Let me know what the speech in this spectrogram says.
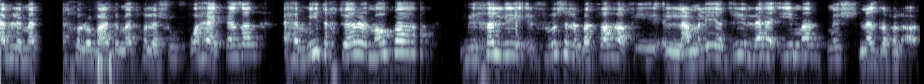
قبل ما أدخل وبعد ما أدخل أشوف وهكذا. أهمية اختيار الموقع بيخلي الفلوس اللي بدفعها في العملية دي لها قيمة مش نازلة في الأرض.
